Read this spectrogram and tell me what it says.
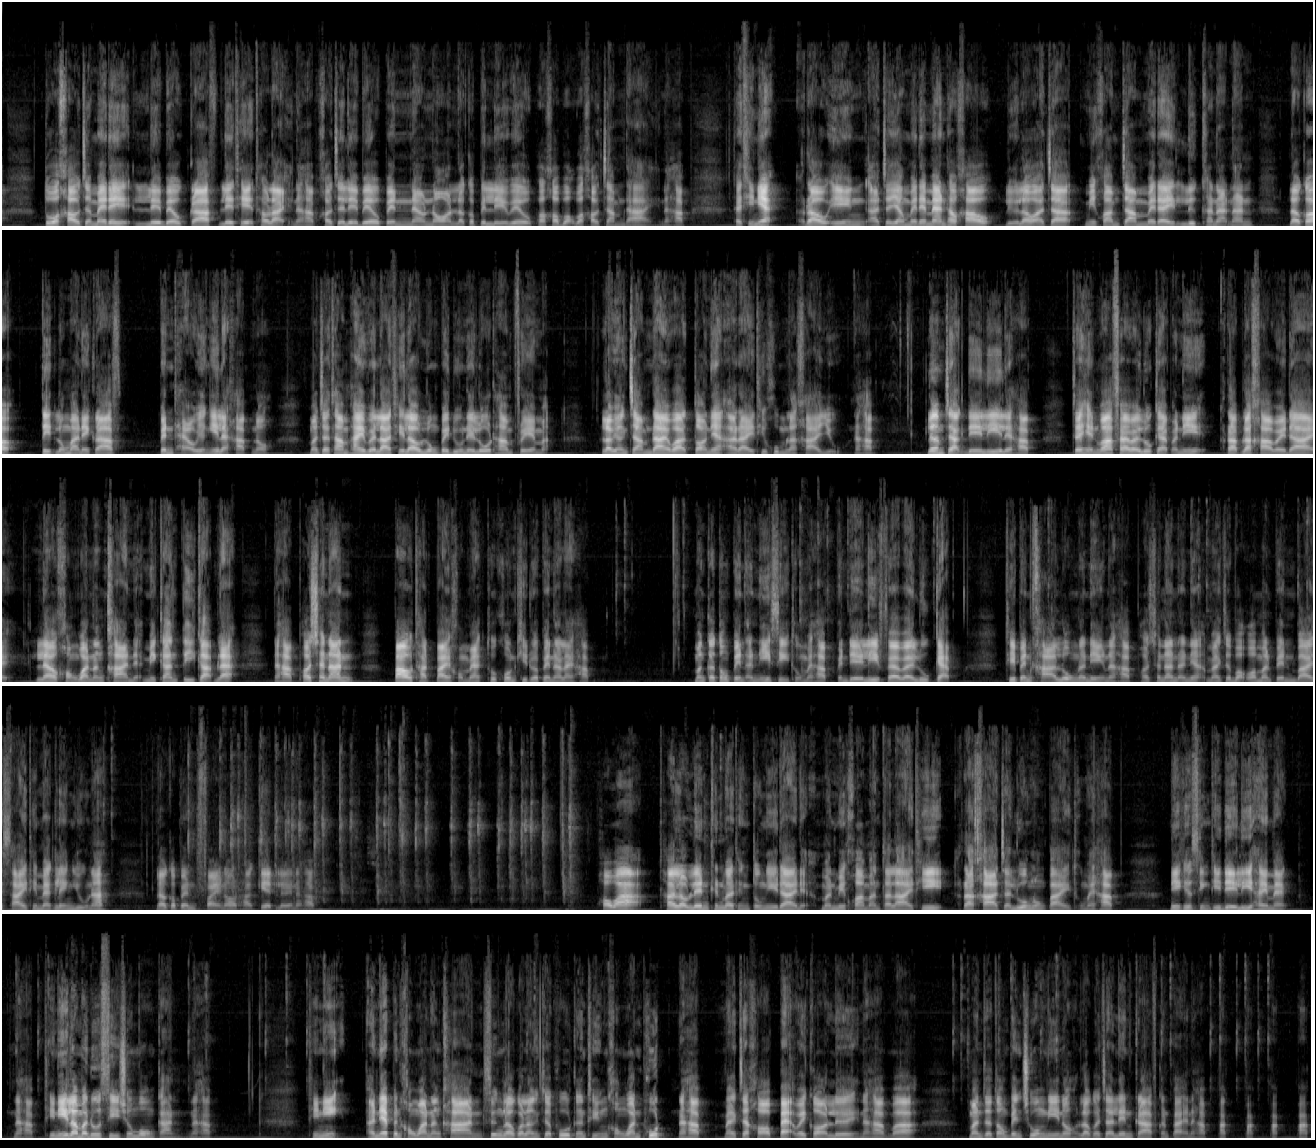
ตัวเขาจะไม่ได้เลเบลกราฟเลเทเท่าไหร่นะครับเขาจะเลเบลเป็นแนวนอนแล้วก็เป็นเลเวลเพราะเขาบอกว่าเขาจำได้นะครับ แต่ทีเนี้ยเราเองอาจจะยังไม่ได้แม่นเท่าเขา หรือเราอาจจะมีความจำไม่ได้ลึกขนาดนั้น แล้วก็ติดลงมาในกราฟเป็นแถวอย่างนี้แหละครับเนาะมันจะทำให้เวลาที่เราลงไปดูใน low time frame อะเรายังจำได้ว่าตอนนี้อะไรที่คุมราคาอยู่นะครับ เริ่มจาก daily เลยครับ จะเห็นว่า fair value gap อันนี้รับราคาไว้ได้ แล้วของวันอังคารเนี่ยมีการตีกลับแล้วนะครับ เพราะฉะนั้น เป้าถัดไปของ Mac ทุกคนคิดว่าเป็นอะไรครับ มันก็ต้องเป็นอันนี้สิถูกไหมครับ เป็น daily fair value gap ที่เป็นขาลงนั่นเองนะครับ เพราะฉะนั้นอันเนี้ย Mac จะบอกว่ามันเป็น buy side ที่ Mac เล็งอยู่นะ แล้วก็เป็น final target เลยนะครับ เพราะว่าถ้าเราเล่นขึ้นมาถึงตรงนี้ได้เนี่ย มันมีความอันตรายที่ราคาจะล่วงลงไปถูกไหมครับ นี่คือสิ่งที่ daily ให้ Mac นะครับ ทีนี้เรามาดู 4 ชั่วโมงกันนะครับ ทีนี้ อันนี้เป็นของวันอังคาร ซึ่งเรากำลังจะพูดกันถึงของวันพุธนะครับ แม็กจะขอแปะไว้ก่อนเลยนะครับว่ามันจะต้องเป็นช่วงนี้เนาะเราก็จะเล่นกราฟกันไปนะครับ ปักปักปักปัก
